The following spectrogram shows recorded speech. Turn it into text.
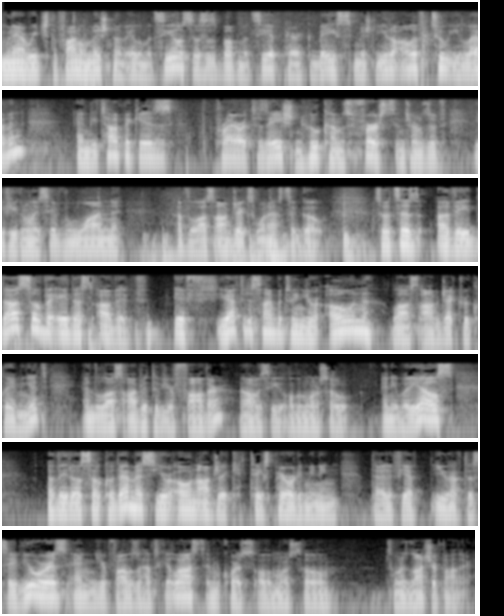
We now reach the final Mishnah of Elu Matzios. This is Bava Metzia, Perek Beis, Mishnah Yudah Aleph 211. And the topic is prioritization. Who comes first in terms of if you can only save one of the lost objects, one has to go. So it says, Avedaso ve'edas aviv. If you have to decide between your own lost object, reclaiming it, and the lost object of your father, and obviously all the more so anybody else, Avedosa kodemis, your own object takes priority, meaning that if you have you have to save yours, and your father's will have to get lost, and of course, all the more so, someone who's not your father.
